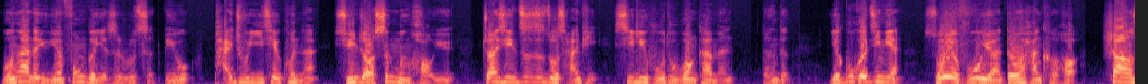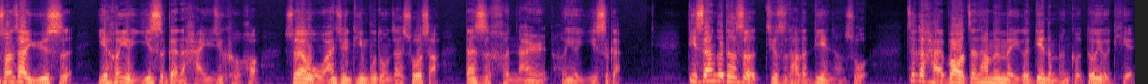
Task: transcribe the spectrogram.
文案的语言风格也是如此，比如排除一切困难，寻找生猛好鱼。专心致志做产品，稀里糊涂忘开门等等。有顾客进店，所有服务员都会喊口号。上酸菜鱼时，也很有仪式感的喊一句口号。虽然我完全听不懂在说啥，但是很男人，很有仪式感。第三个特色就是他的店长说，这个海报在他们每个店的门口都有贴，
